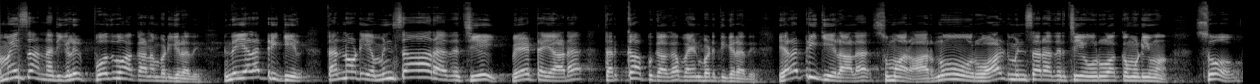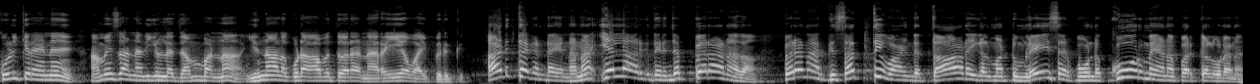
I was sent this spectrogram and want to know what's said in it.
அமேசான் நதிகளில் பொதுவாக காணப்படுகிறது. இந்த எலக்ட்ரிக்கீல் தன்னுடைய மின்சார அதிர்ச்சியை வேட்டையாட தற்காப்புக்காக பயன்படுத்துகிறது. எலக்ட்ரிக்கீலால் சுமார் அறுநூறு வால்ட் மின்சார அதிர்ச்சியை உருவாக்க முடியுமா? ஸோ குளிக்கிறேன்னு அமேசான் நதிகளில் ஜம்ப் பண்ணால் இதனால கூட ஆபத்து வர நிறைய வாய்ப்பு இருக்கு. அடுத்த கண்டம் என்னன்னா எல்லாருக்கும் தெரிஞ்ச பெரானா தான். பெரானாக்கு சக்தி வாய்ந்த தாடைகள் மற்றும் லேசர் போன்ற கூர்மையான பற்கள் உள்ளன.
